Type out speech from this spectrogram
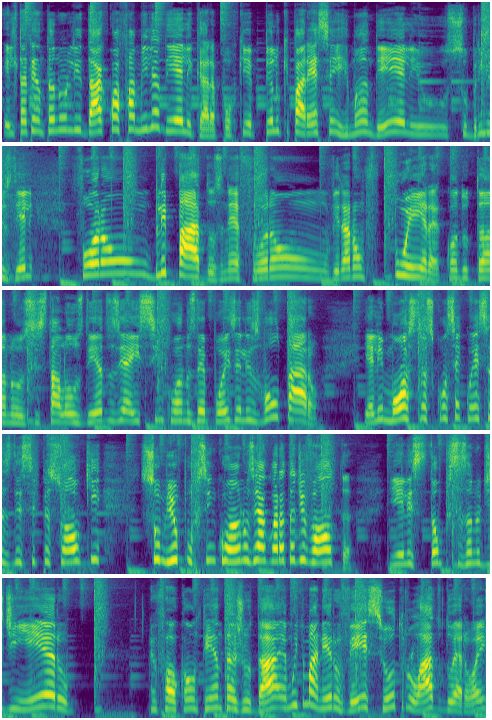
ele tá tentando lidar com a família dele, cara, porque pelo que parece a irmã dele, os sobrinhos dele foram blipados, né? Foram viraram poeira quando o Thanos estalou os dedos e aí cinco anos depois eles voltaram. E ele mostra as consequências desse pessoal que sumiu por cinco anos e agora tá de volta e eles estão precisando de dinheiro. E o Falcão tenta ajudar. É muito maneiro ver esse outro lado do herói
